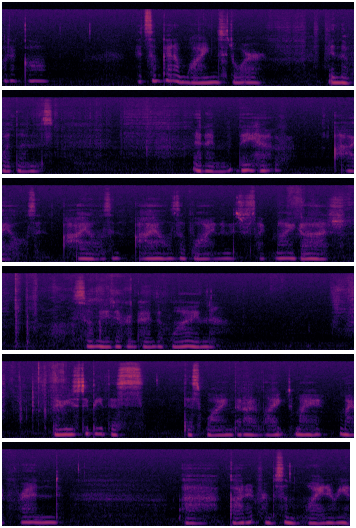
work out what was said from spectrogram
what it's called? It's some kind of wine store in the woodlands. And I'm, they have aisles and aisles and aisles of wine. And it's just like, my gosh, so many different kinds of wine. There used to be this this wine that I liked. My my friend uh, got it from some winery in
